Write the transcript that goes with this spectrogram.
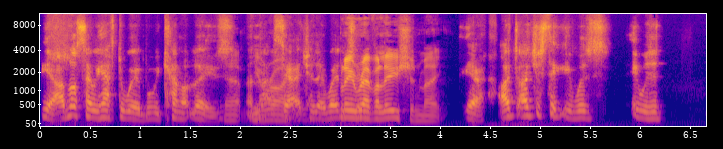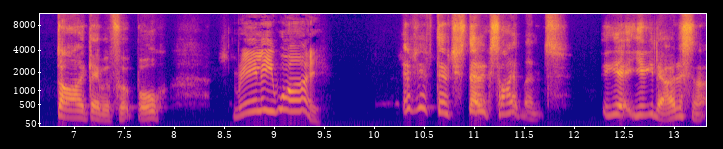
yeah, I'm not saying we have to win, but we cannot lose. Yeah, and you're that's right. the attitude they went Blue to. Revolution, mate. yeah, I, I just think it was it was a dire game of football. Really? Why? There was just no excitement. Yeah, you, you know, listen.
